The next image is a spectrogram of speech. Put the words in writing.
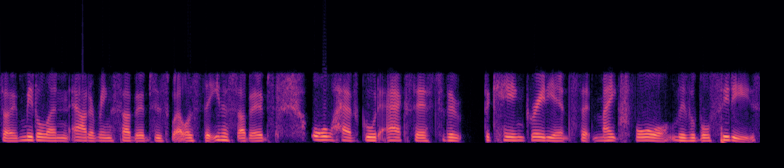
so middle and outer ring suburbs as well as the inner suburbs, all have good access to the the key ingredients that make for livable cities.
